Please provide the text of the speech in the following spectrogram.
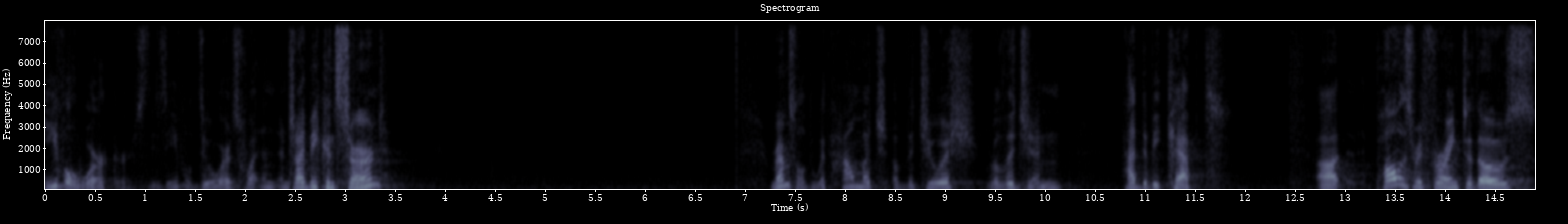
evil workers, these evil doers. What, and, and should I be concerned? Remember with how much of the Jewish religion had to be kept. Uh, Paul is referring to those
